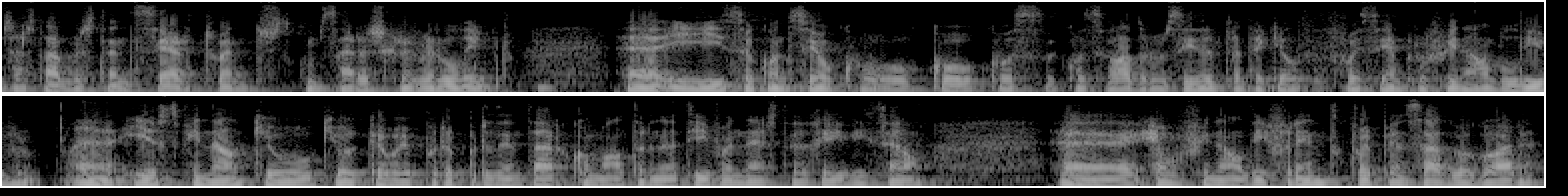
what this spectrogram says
já está bastante certo antes de começar a escrever o livro. Uh, e isso aconteceu com, com, com, com a Cela Adormecida, portanto, aquele foi sempre o final do livro. Uh, e este final que eu, que eu acabei por apresentar como alternativa nesta reedição uh, é um final diferente, que foi pensado agora,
